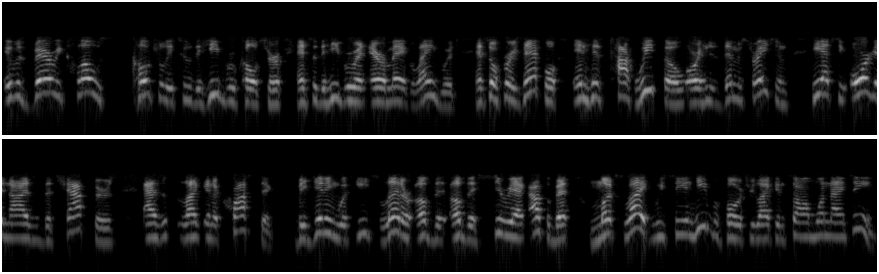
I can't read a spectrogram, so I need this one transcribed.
It was very close culturally to the Hebrew culture and to the Hebrew and Aramaic language. And so, for example, in his takwito or in his demonstrations, he actually organizes the chapters as like an acrostic, beginning with each letter of the of the Syriac alphabet, much like we see in Hebrew poetry, like in Psalm 119.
